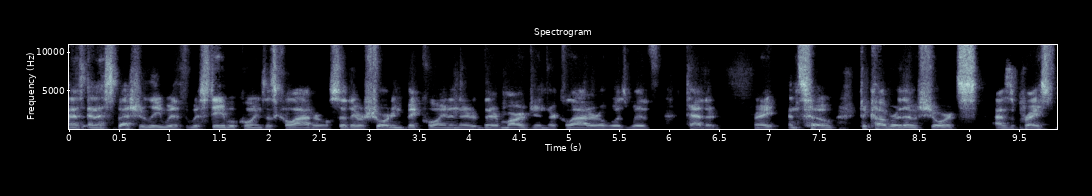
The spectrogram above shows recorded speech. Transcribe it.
as, and especially with with stable coins as collateral. So they were shorting Bitcoin and their their margin, their collateral was with Tether, right? And so to cover those shorts as the price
